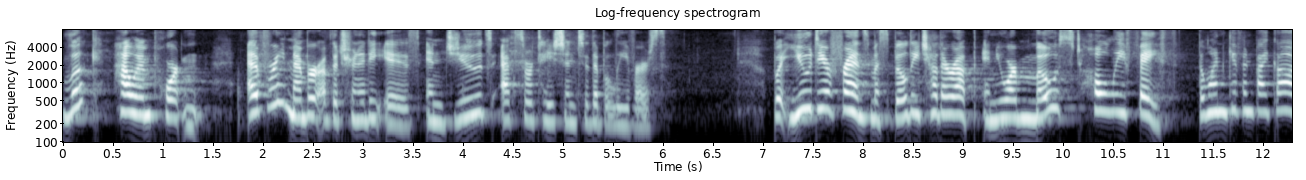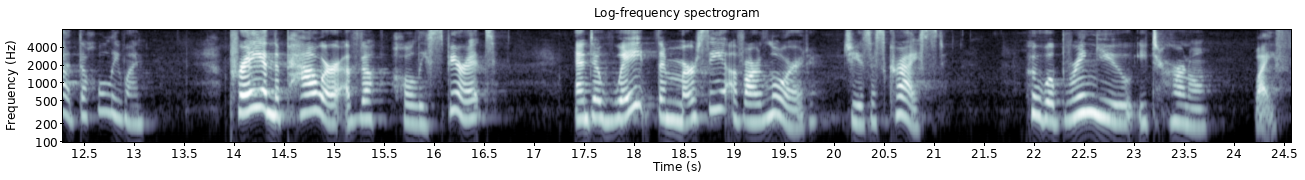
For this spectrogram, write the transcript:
Look how important every member of the Trinity is in Jude's exhortation to the believers. But you, dear friends, must build each other up in your most holy faith, the one given by God, the Holy One. Pray in the power of the Holy Spirit and await the mercy of our Lord Jesus Christ, who will bring you eternal life.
